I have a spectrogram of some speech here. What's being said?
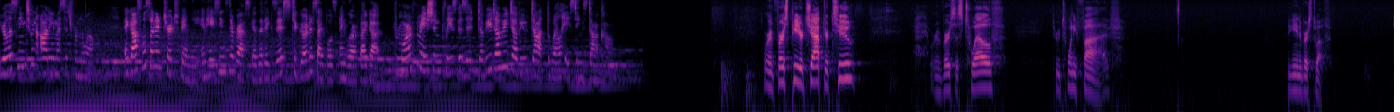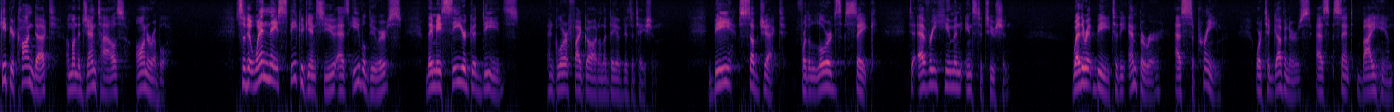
You're listening to an audio message from The Well. a gospel centered church family in Hastings, Nebraska that exists to grow disciples and glorify God. For more information, please visit www.thewellhastings.com. We're in 1 Peter chapter 2. We're in verses 12 through 25. Beginning in verse 12. Keep your conduct among the Gentiles honorable, so that when they speak against you as evildoers, they may see your good deeds and glorify God on the day of visitation. Be subject for the Lord's sake to every human institution, whether it be to the emperor as supreme or to governors as sent by him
